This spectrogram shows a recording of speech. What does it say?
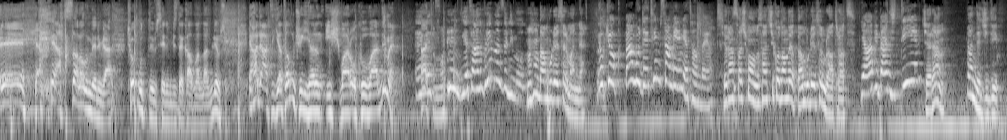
Ee, aslan oğlum benim ya. Çok mutluyum senin bizde kalmandan biliyor musun? E hadi artık yatalım çünkü yarın iş var, okul var değil mi? Hadi. Yatağını buraya mı hazırlayayım oğlum? Hı hı, ben burada yatarım anne. Yok yok ben burada yatayım sen benim yatağımda yat. Ceren saçmalama sen çık odanda yat. Ben burada yatarım rahat rahat. Ya abi ben ciddiyim. Ceren ben de ciddiyim.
